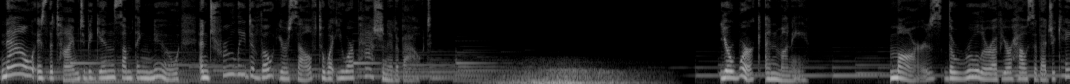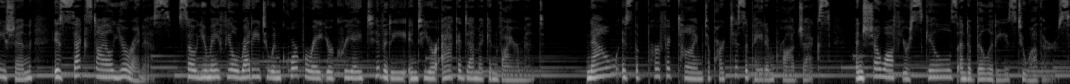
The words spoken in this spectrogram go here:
Now is the time to begin something new and truly devote yourself to what you are passionate about. Your work and money. Mars, the ruler of your house of education, is sextile Uranus, so you may feel ready to incorporate your creativity into your academic environment. Now is the perfect time to participate in projects and show off your skills and abilities to others.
